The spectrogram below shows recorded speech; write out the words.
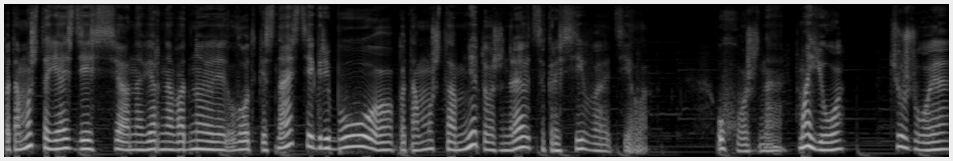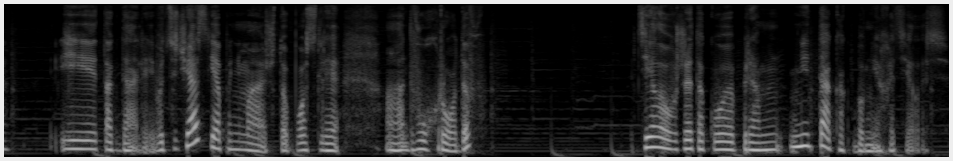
Потому что я здесь, наверное, в одной лодке с Настей грибу, потому что мне тоже нравится красивое тело. Ухоженное. Мое, чужое и так далее. И вот сейчас я понимаю, что после а, двух родов тело уже такое прям не так, как бы мне хотелось.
